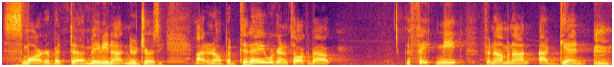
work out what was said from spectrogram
smarter, but uh, maybe not New Jersey. I don't know. But today we're going to talk about the fake meat phenomenon again.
